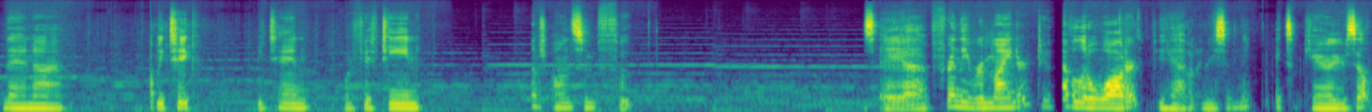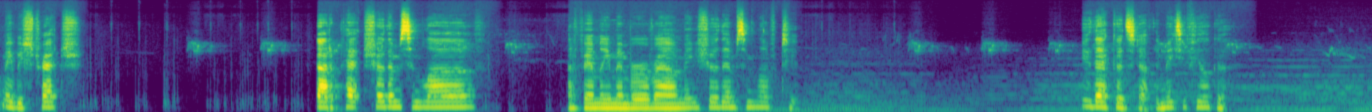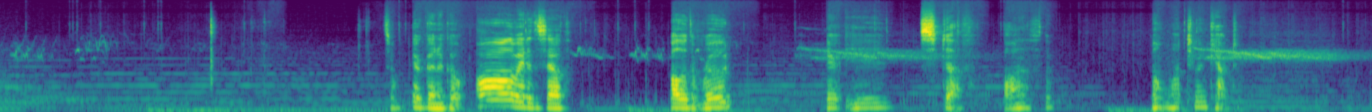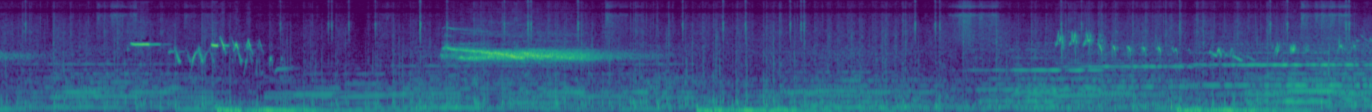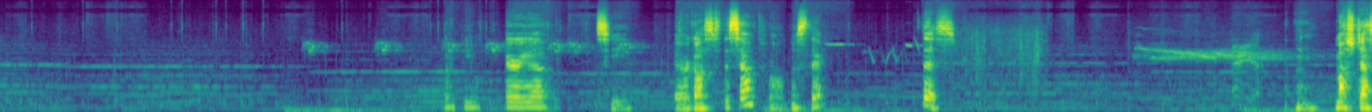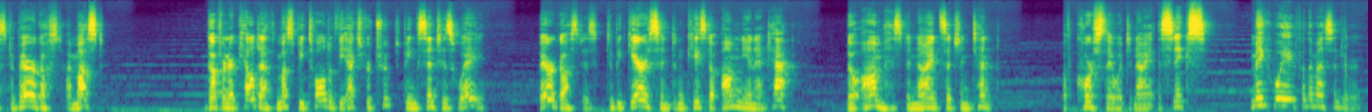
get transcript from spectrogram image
Then uh, probably take maybe 10 or 15. Lunch on some food. It's a uh, friendly reminder to have a little water if you haven't recently. Take some care of yourself. Maybe stretch. Got a pet? Show them some love. Got a family member around? Maybe show them some love too. Do that good stuff that makes you feel good. So we are gonna go all the way to the south. Follow the road. There is stuff off the don't want to encounter. What a beautiful area. Let's see. Beregost to the south. We're almost there. This. Must ask to Beregost. I must. Governor Keldath must be told of the extra troops being sent his way. Beregost is to be garrisoned in case of Amnian attack, though Amn has denied such intent. Of course they would deny it. The snakes make way for the messenger.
